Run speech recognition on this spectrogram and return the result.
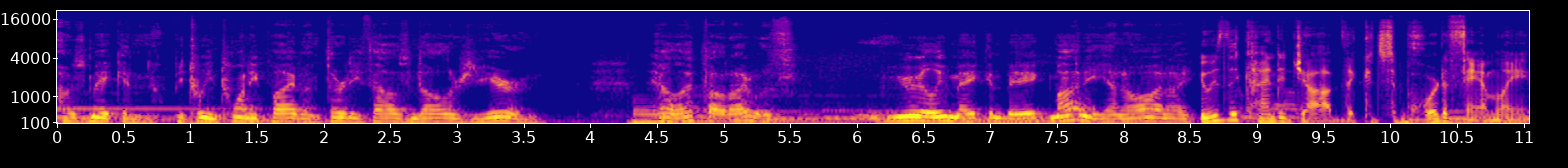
I was making between 25 and 30 thousand dollars a year, and hell, I thought I was really making big money, you know. And I It was the kind of job that could support a family,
